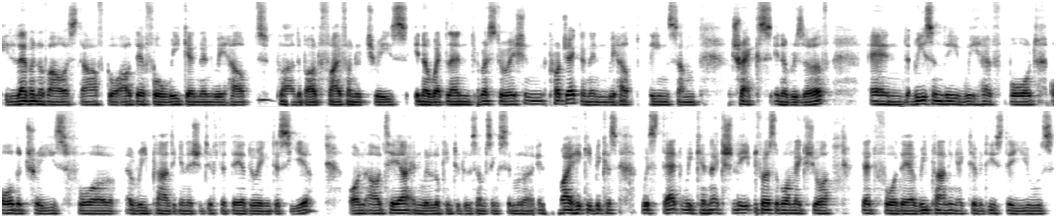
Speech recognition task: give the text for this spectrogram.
11 of our staff go out there for a weekend and we helped mm. plant about 500 trees in a wetland restoration project. And then we helped clean some tracks in a reserve. And recently, we have bought all the trees for a replanting initiative that they are doing this year on Aotea. And we're looking to do something similar in Waiheke because with that, we can actually, first of all, make sure that for their replanting activities, they use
